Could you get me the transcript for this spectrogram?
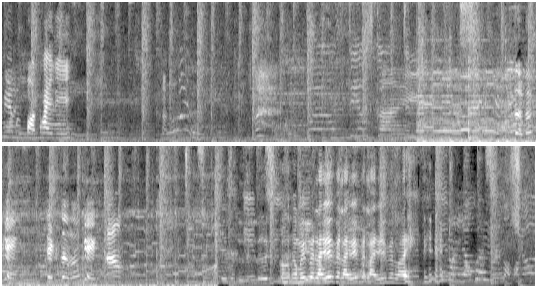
เมียมึงปลอดภัยดีเสิร์ฟน้ำแข็งเด็กเสิร์ฟน้ำแข็งเอ้าเออไม่เป็นไรไม่เป็นไรไม่เป็นไรไม่เป็นไร เพื่อนบอกว่า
